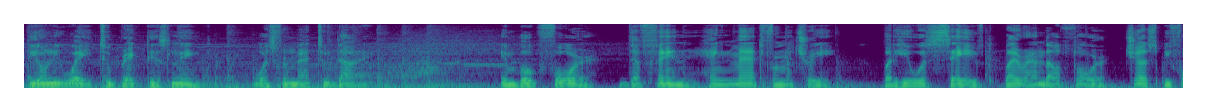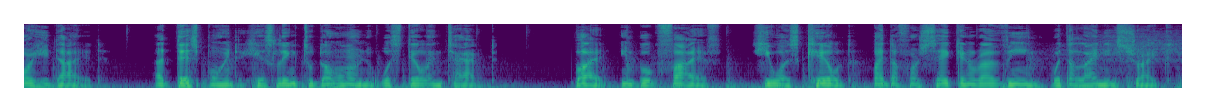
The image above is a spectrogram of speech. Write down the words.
The only way to break this link was for Mat to die. In Book 4, the Finn hanged Mat from a tree, but he was saved by Rand Thor just before he died. At this point, his link to the horn was still intact. But in Book 5, he was killed by the Forsaken Rahvin with a lightning strike.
